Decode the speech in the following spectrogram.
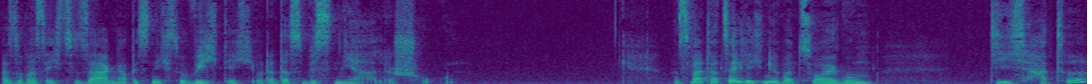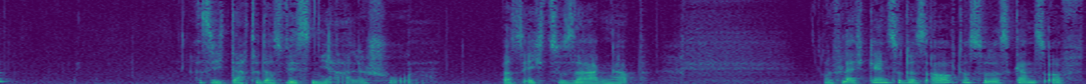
also was ich zu sagen habe, ist nicht so wichtig oder das wissen ja alle schon. Das war tatsächlich eine Überzeugung, die ich hatte. Also ich dachte, das wissen ja alle schon, was ich zu sagen habe. Und vielleicht kennst du das auch, dass du das ganz oft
